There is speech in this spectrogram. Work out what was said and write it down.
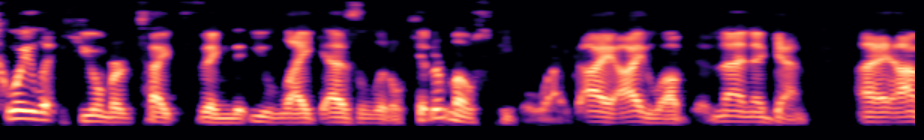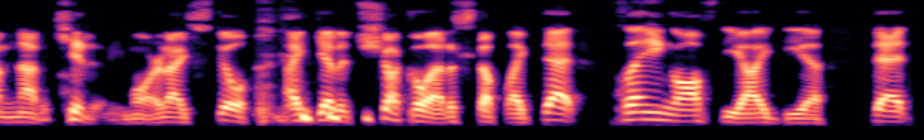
toilet humor type thing that you like as a little kid, or most people like. I, I loved it. And then again, I, I'm not a kid anymore, and I still I get a chuckle out of stuff like that, playing off the idea that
